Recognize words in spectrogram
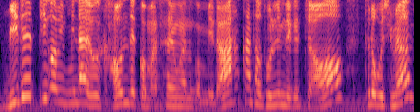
mid 픽업입니다. 여기 가운데 것만 사용하는 겁니다. 한 칸 더 돌리면 되겠죠? 들어보시면.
